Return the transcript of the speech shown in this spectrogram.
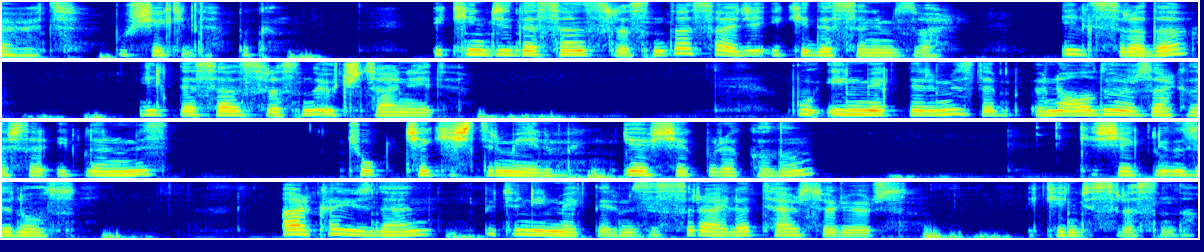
Evet bu şekilde bakın. İkinci desen sırasında sadece iki desenimiz var. İlk sırada ilk desen sırasında 3 taneydi. Bu ilmeklerimiz de öne alıyoruz arkadaşlar. İplerimiz çok çekiştirmeyelim. Gevşek bırakalım. Ki şekli güzel olsun. Arka yüzden bütün ilmeklerimizi sırayla ters örüyoruz. İkinci sırasında.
